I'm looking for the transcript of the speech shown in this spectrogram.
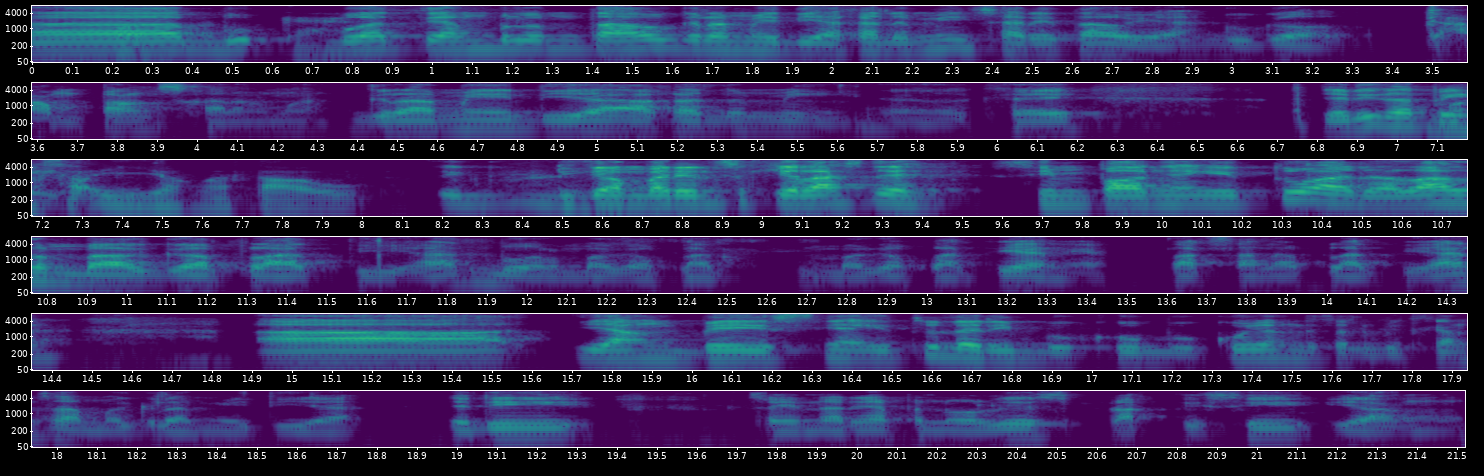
Eh, bu- buat yang belum tahu Gramedia Academy cari tahu ya Google. Gampang sekarang mah. Gramedia Academy oke. Jadi tapi Masa iya nggak tahu. digambarin sekilas deh. Simpelnya itu adalah lembaga pelatihan bukan lembaga pelat- lembaga pelatihan ya pelaksana pelatihan. Eh, yang base nya itu dari buku-buku yang diterbitkan sama Gramedia. Jadi trainernya penulis praktisi yang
